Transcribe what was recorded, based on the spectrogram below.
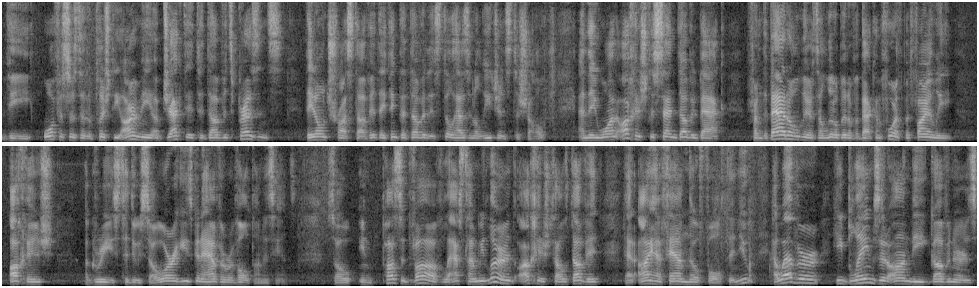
the officers of the Plishti army objected to David's presence. They don't trust David. They think that David is, still has an allegiance to Shaul, and they want Achish to send David back from the battle. There's a little bit of a back and forth, but finally Achish agrees to do so, or he's going to have a revolt on his hands. So in Pasuk Vav, last time we learned, Achish tells David that I have found no fault in you. However, he blames it on the governors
